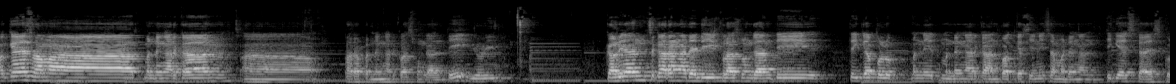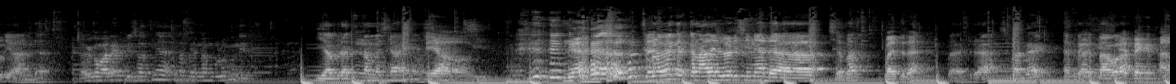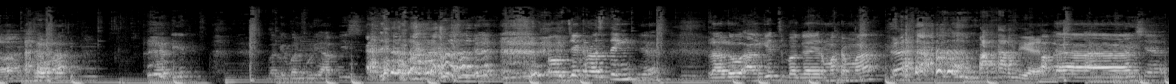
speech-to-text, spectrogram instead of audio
Oke, selamat mendengarkan eh, para pendengar kelas pengganti. Yoi. Kalian sekarang ada di kelas pengganti 30 menit mendengarkan podcast ini sama dengan 3 SKS kuliah Anda. Tapi kemarin episodenya sampai 60 menit. Ya berarti 6 SKS. Iya, gitu. Sebelumnya kenalin dulu di sini ada siapa? Badra. Badra, Sebagai efek ketawa, Efek ketawa. Radit sebagai ban buli apis. objek roasting, ya. lalu Anggit sebagai remah-remah. Pakar dia. Indonesia.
